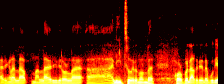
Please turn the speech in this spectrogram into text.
കാര്യങ്ങളെല്ലാം നല്ല രീതിയിലുള്ള ലീഡ്സ് വരുന്നുണ്ട്. കുഴപ്പമില്ലാത്ത രീതിയിൽ പുതിയ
